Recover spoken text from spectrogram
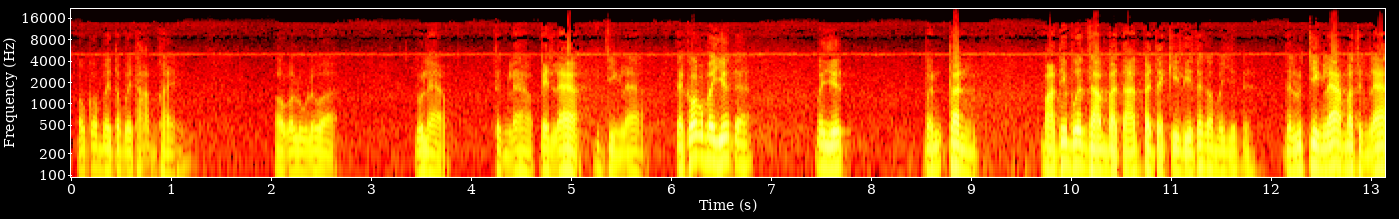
เขาก็ไม่ต้องไปถามใครเขาก็รู้แล้วว่า รู้แล้ว ถึงแล้วเป็นแล้วจริงแล้ว แต่เขาก็ไม่ยึดนะไม่ยึด เหมือนท่านมาที่พุทธธรรมประฐานปัญจกิรีท่านก็ไม่ยึดนะแต่รู้จริงแล้วมาถึงแล้ว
